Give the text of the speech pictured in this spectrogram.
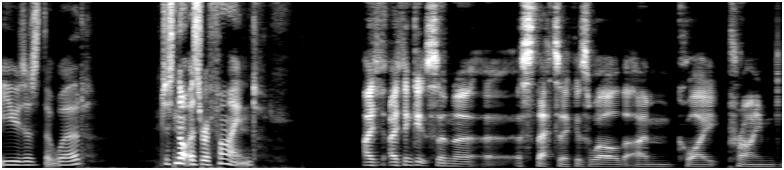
use as the word, just not as refined. I th- I think it's an uh, uh, aesthetic as well that I'm quite primed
